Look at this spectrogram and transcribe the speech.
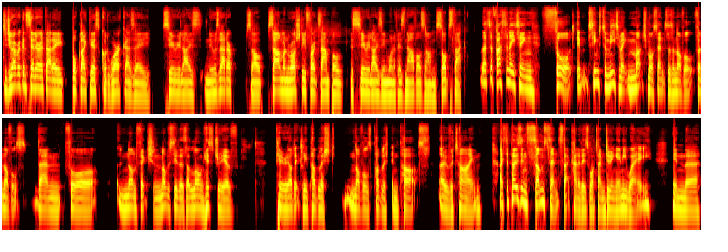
did you ever consider that a book like this could work as a serialized newsletter? So, Salman Rushdie, for example, is serializing one of his novels on Substack. That's a fascinating thought. It seems to me to make much more sense as a novel for novels than for nonfiction. And obviously, there's a long history of periodically published novels published in parts over time. I suppose in some sense that kind of is what I'm doing anyway in the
